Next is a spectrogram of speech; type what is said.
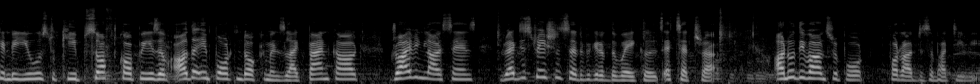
can be used to keep soft copies of other important documents like PAN card, driving license, registration certificate of the vehicles, etc. Anu Divan's report for Rajya Sabha TV.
